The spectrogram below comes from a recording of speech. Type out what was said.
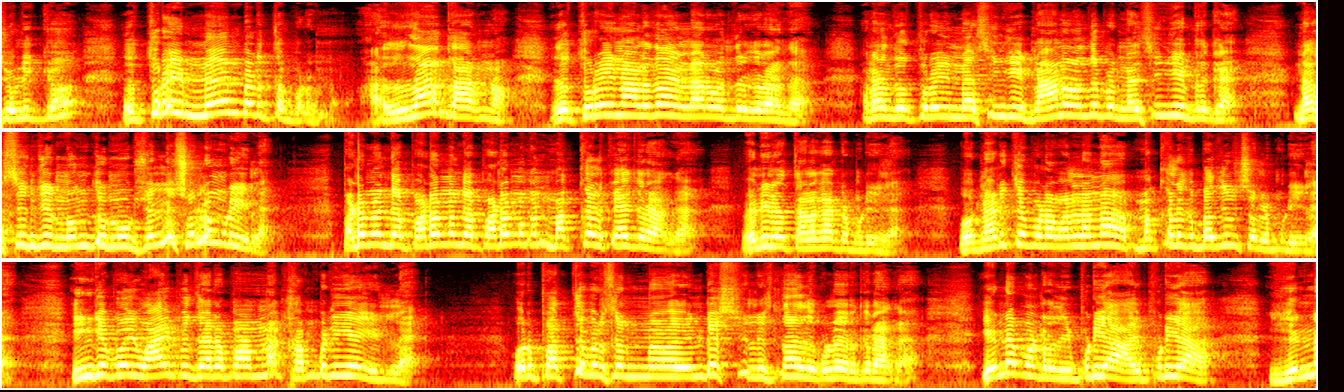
ஜொலிக்கும். இந்த துறை மேம்படுத்தப்படணும். அதுதான் காரணம். இந்த துறையினால தான் எல்லோரும் வந்திருக்கிறாங்க. ஆனால் இந்த துறை நசுங்கி நானும் வந்து இப்போ நசுங்கிட்டு இருக்கேன். நசுஞ்சு நொந்து நூறு சொல்லி சொல்ல முடியல. படமெங்க படமெங்க படமெங்கன்னு மக்கள் கேட்குறாங்க வெளியில் தலை காட்ட முடியல. ஒரு நடித்த படம் வரலன்னா மக்களுக்கு பதில் சொல்ல முடியல. இங்கே போய் வாய்ப்பு தரப்போம்னா கம்பெனியே இல்லை. ஒரு பத்து பர்சன்ட் இண்டஸ்ட்ரியலிஸ்ட் தான் இதுக்குள்ளே இருக்கிறாங்க. என்ன பண்ணுறது இப்படியா இப்படியா? என்ன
